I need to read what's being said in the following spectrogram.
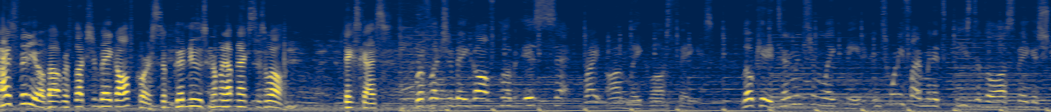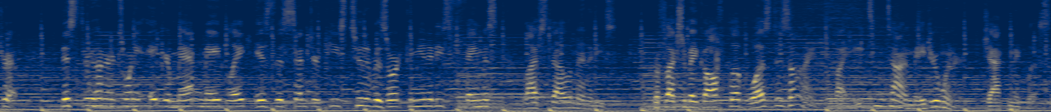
nice video about Reflection Bay Golf Course. Some good news coming up next as well. Thanks, guys. Reflection Bay Golf Club is set right on Lake Las Vegas. Located 10 minutes from Lake Mead and 25 minutes east of the Las Vegas Strip, this 320 acre man made lake is the centerpiece to the resort community's famous lifestyle amenities. Reflection Bay Golf Club was designed by 18 time major winner Jack Nicklaus.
